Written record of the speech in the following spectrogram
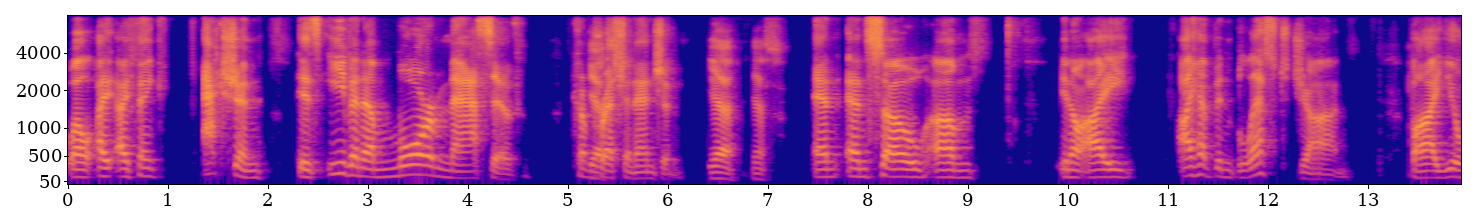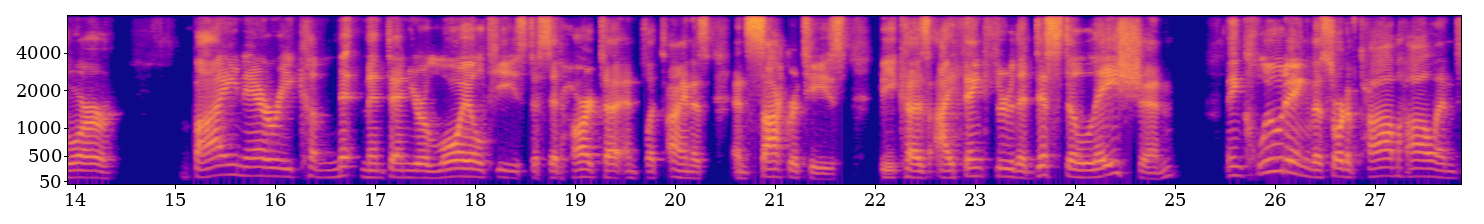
Well, I, I think action is even a more massive compression yes. engine. Yeah. Yes. And and so um, you know I I have been blessed, John, by your binary commitment and your loyalties to Siddhartha and Plotinus and Socrates, because I think through the distillation, including the sort of Tom Holland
